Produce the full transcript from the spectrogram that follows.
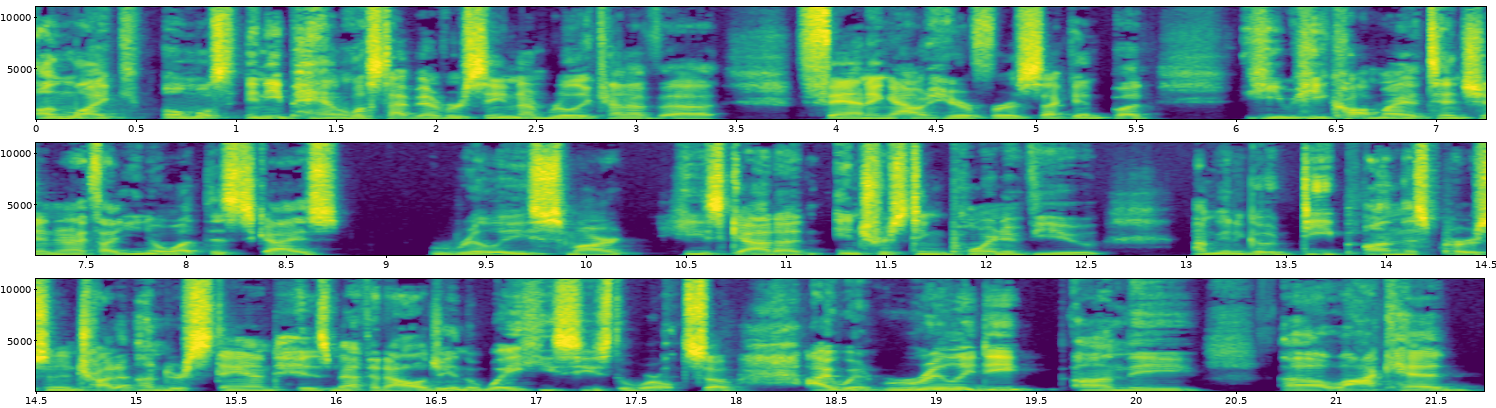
unlike almost any panelist I've ever seen. I'm really kind of uh, fanning out here for a second, but he he caught my attention, and I thought, you know what, this guy's really smart. He's got an interesting point of view. I'm going to go deep on this person and try to understand his methodology and the way he sees the world. So I went really deep on the uh, Lochhead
